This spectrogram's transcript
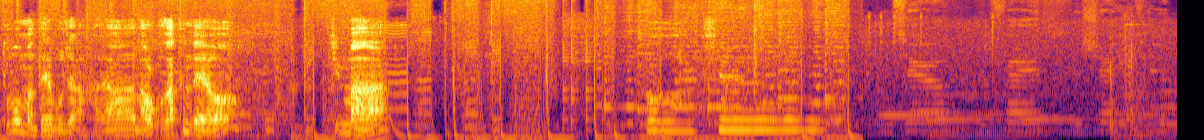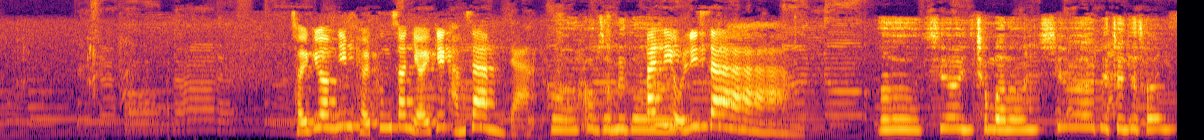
두 번만 더 해보자 야 나올 것 같은데요 씨. 절규엄님 별풍선 10개 감사합니다. 아, 감사합니다 빨리 올리쌈. 아, 씨야 2천만원 씨야 내 전재산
